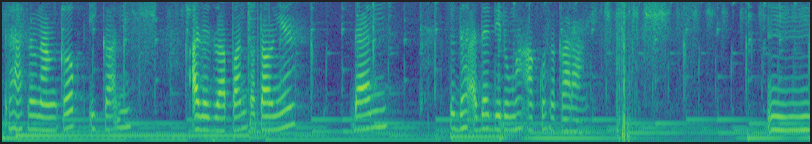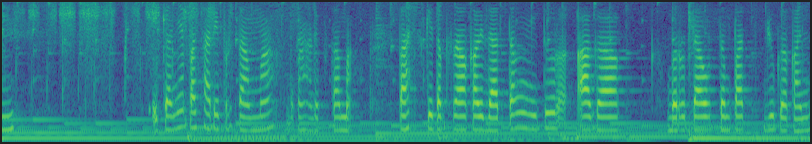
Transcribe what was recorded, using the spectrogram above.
berhasil nangkep ikan. Ada delapan totalnya dan sudah ada di rumah aku sekarang. Hmm, ikannya pas hari pertama bukan hari pertama. Pas kita pertama kali datang itu agak baru tahu tempat juga kan.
